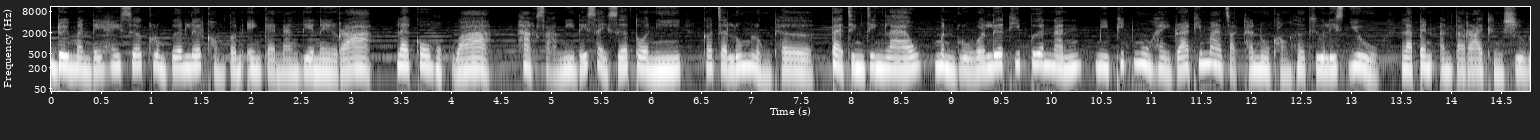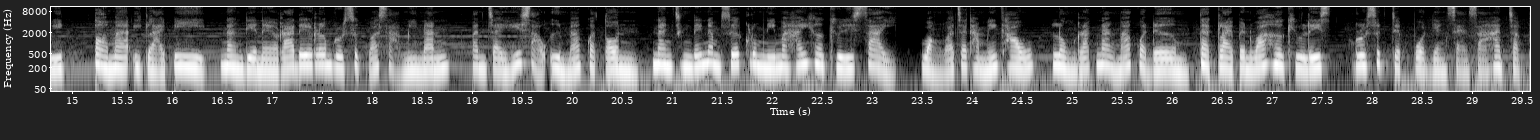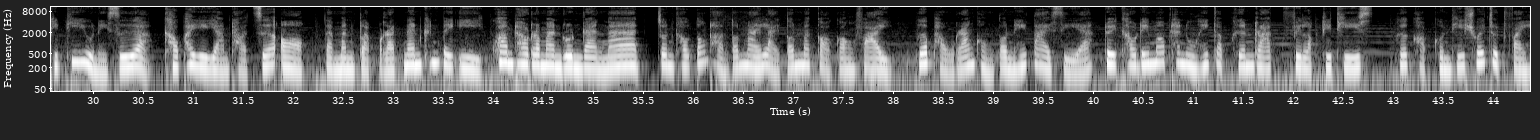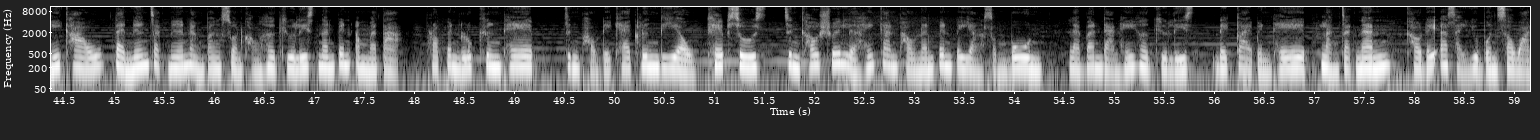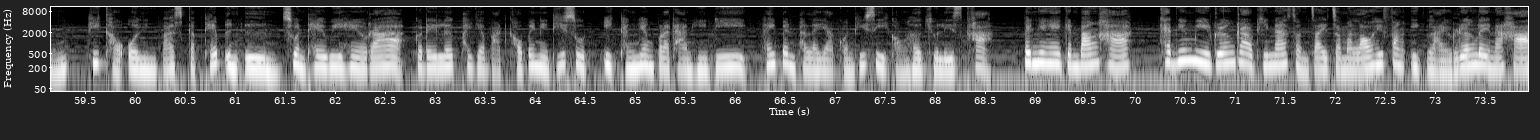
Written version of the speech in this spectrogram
โดยมันได้ให้เสื้อคลุมเปื้อนเลือดของตนเองแก่นางเดียไนรา และโกหกว่า หากสามีได้ใส่เสื้อตัวนี้ก็จะลุ่มหลงเธอ แต่จริงๆ แล้วมันรู้ว่าเลือดที่เปื้อนนั้น มีพิษงูไฮดราที่มาจากธนูของเฮอร์คิวลิสอยู่ และเป็นอันตรายถึงชีวิตต่อมาอีกหลายปี นางเดียไนราได้เริ่มรู้สึกว่าสามีนั้น ปันใจให้สาวอื่นมากกว่าตน นางจึงได้นำเสื้อคลุมนี้มาให้เฮอร์คิวลิสใส่ หวังว่าจะทำให้เขาหลงรักนางมากกว่าเดิม แต่กลายเป็นว่าเฮอร์คิวลิสรู้สึกเจ็บปวดอย่างแสนสาหัสจากพิษที่อยู่ในเสื้อ เขาพยายามถอดเสื้อออก แต่มันกลับรัดแน่นขึ้นไปอีก ความทรมานรุนแรงมาก จนเขาต้องถอนต้นไม้หลายต้นมาก่อกองไฟ เพื่อเผาร่างของตนให้ตายเสีย โดยเขาได้มอบธนูให้กับเพื่อนรักฟิล็อกทิทิสเพื่อขอบคุณที่ช่วยจุดไฟให้เขา แต่เนื่องจากเนื้อหนังบางส่วนของเฮอร์คิวลิสนั้นเป็นอมตะ เพราะเป็นลูกครึ่งเทพ จึงเผาได้แค่ครึ่งเดียว เทพซูสจึงเข้าช่วยเหลือให้การเผานั้นเป็นไปอย่างสมบูรณ์และบันดาลให้เฮอร์คิวลิสได้กลายเป็นเทพ หลังจากนั้นเขาได้อาศัยอยู่บนสวรรค์ที่เขาโอลิมปัสกับเทพอื่นๆ ส่วนเทวีเฮราก็ได้เลิกพยาบาทเขาไปในที่สุด อีกทั้งยังประทานฮีบีให้เป็นภรรยาคนที่ 4 ของเฮอร์คิวลิสค่ะ เป็นยังไงกันบ้างคะ แคทยังมีเรื่องราวที่น่าสนใจจะมาเล่าให้ฟังอีกหลายเรื่องเลยนะคะ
